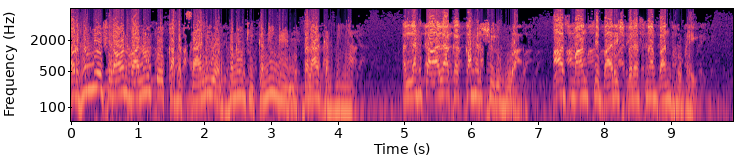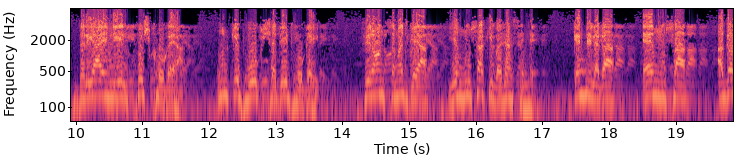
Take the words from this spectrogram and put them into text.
اور ہم نے فرعون والوں کو قحط سالی اور دھنوں کی کمی میں مبتلا کر دیا۔ اللہ تعالی کا قہر شروع ہوا۔ آسمان سے بارش برسنا بند ہو گئی۔ دریائے نیل خشک ہو گیا۔ ان کی بھوک شدید ہو گئی۔ فرعون سمجھ گیا، یہ موسا کی وجہ سے ہے۔ کہنے لگا، اے موسا اگر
